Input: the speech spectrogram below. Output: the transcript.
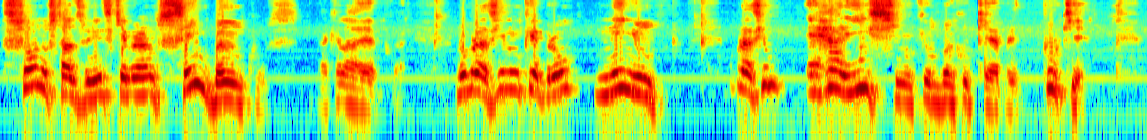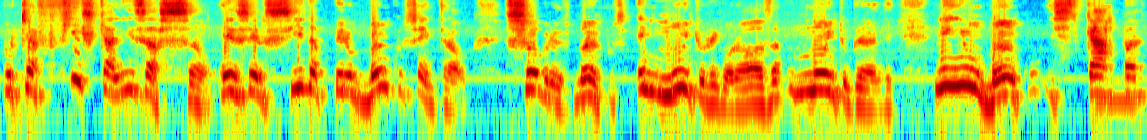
só nos Estados Unidos quebraram 100 bancos naquela época. No Brasil não quebrou nenhum. No Brasil é raríssimo que um banco quebre. Por quê? Porque a fiscalização exercida pelo Banco Central sobre os bancos é muito rigorosa, muito grande. Nenhum banco escapa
